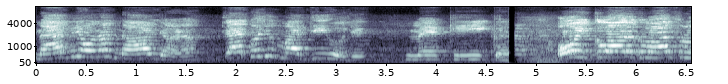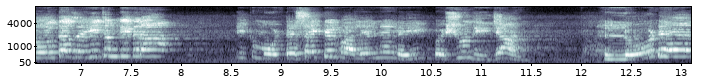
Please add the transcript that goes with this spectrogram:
ਮੈਂ ਵੀ ਉਹਨਾਂ ਨਾਲ ਜਾਣਾ, ਚਾਹੇ ਕੁਝ ਮਰਜ਼ੀ ਹੋ ਜੇ। ਮੈਂ ਕਰਾਂ ਉਹ ਇੱਕ ਵਾਰ ਅਖਬਾਰ ਫਰੋਲ ਤਾਂ ਸਹੀ ਚੰਗੀ ਤਰ੍ਹਾਂ। ਇੱਕ ਮੋਟਰਸਾਈਕਲ ਵਾਲੇ ਨੇ ਲਈ ਪਸ਼ੂ ਦੀ ਜਾਨ। ਲੋਡ ਹੈ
